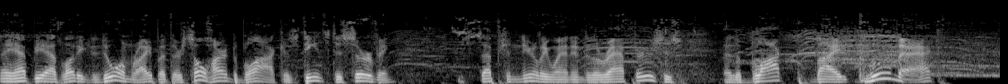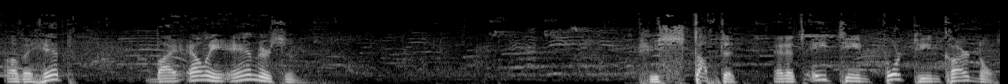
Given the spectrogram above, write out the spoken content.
They have to be athletic to do them right, but they're so hard to block as Dienst is serving. Reception nearly went into the Raptors as, a uh, block by Glumac of a hit by Ellie Anderson. She stuffed it, and it's 18-14 Cardinals.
